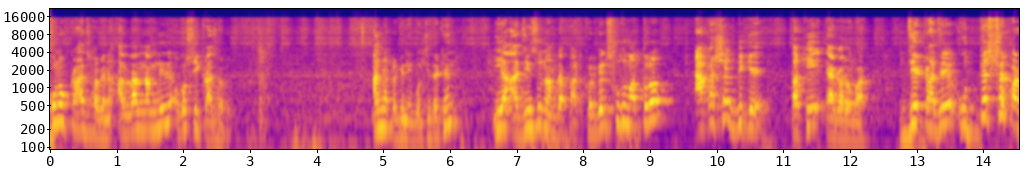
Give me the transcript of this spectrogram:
কোনো কাজ হবে না। আল্লাহর নাম নিলে অবশ্যই কাজ হবে। আমি আপনাকে নিয়ে বলছি, দেখেন ইয়া আজিজু নামটা পাঠ করবেন। শুধুমাত্র আকাশের দিকে তাকিয়ে এগারো বার। যে কাজে উদ্দেশ্যে পাঠ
